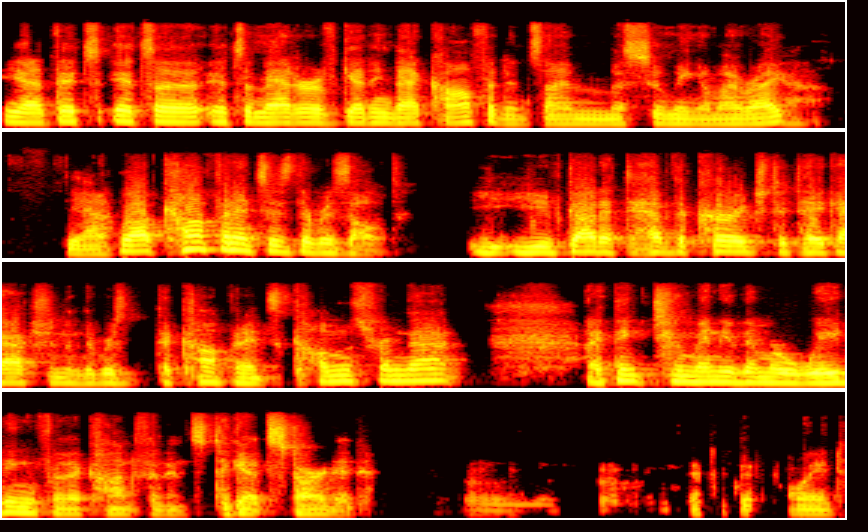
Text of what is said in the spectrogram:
Yeah. That's, it's a, it's a matter of getting that confidence. I'm assuming. Am I right? Yeah. yeah. Well, confidence is the result you've got to have the courage to take action and the, the confidence comes from that. I think too many of them are waiting for the confidence to get started. That's a good point.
